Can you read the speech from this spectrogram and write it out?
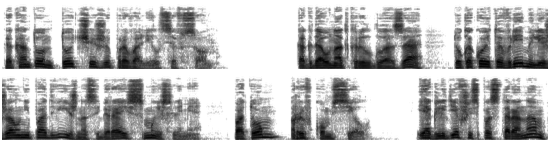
как Антон тотчас же провалился в сон. Когда он открыл глаза, то какое-то время лежал неподвижно, собираясь с мыслями — Потом рывком сел и, оглядевшись по сторонам,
